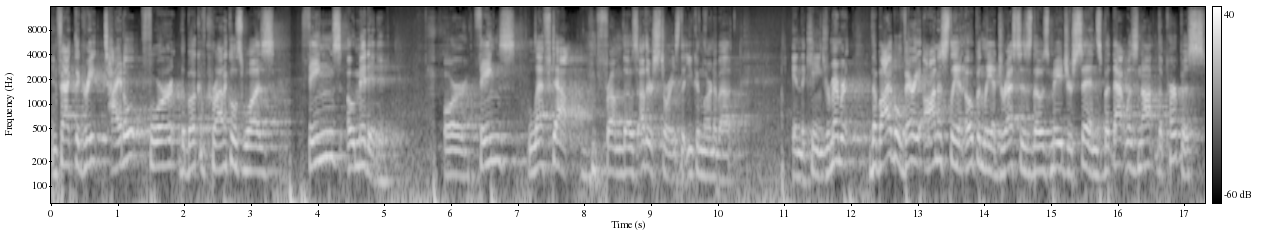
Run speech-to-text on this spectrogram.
In fact, the Greek title for the book of Chronicles was Things Omitted, or Things Left Out from those other stories that you can learn about in the Kings. Remember, the Bible very honestly and openly addresses those major sins, but that was not the purpose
